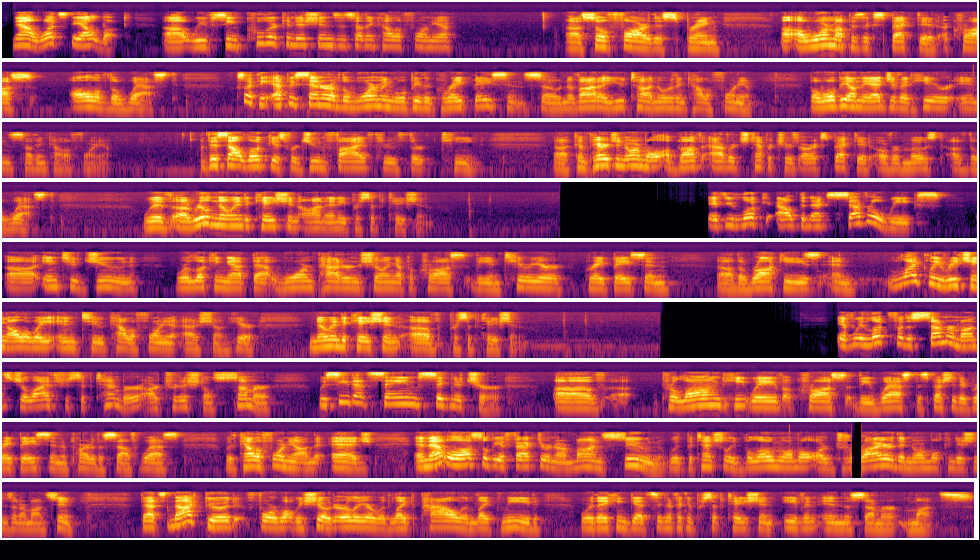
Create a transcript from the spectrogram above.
Now, what's the outlook? Uh, we've seen cooler conditions in Southern California uh, so far this spring. Uh, a warm up is expected across all of the West. Looks like the epicenter of the warming will be the Great Basin, so Nevada, Utah, Northern California. But we'll be on the edge of it here in Southern California. This outlook is for June 5 through 13. Uh, compared to normal, above average temperatures are expected over most of the West with uh, real no indication on any precipitation. If you look out the next several weeks uh, into June, we're looking at that warm pattern showing up across the interior Great Basin, uh, the Rockies, and likely reaching all the way into California as shown here. No indication of precipitation. If we look for the summer months, July through September, our traditional summer, we see that same signature of uh, prolonged heat wave across the west, especially the Great Basin and part of the southwest, with California on the edge. And that will also be a factor in our monsoon with potentially below normal or drier than normal conditions in our monsoon. That's not good for what we showed earlier with Lake Powell and Lake Mead, where they can get significant precipitation even in the summer months.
